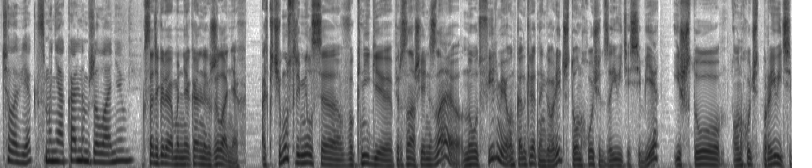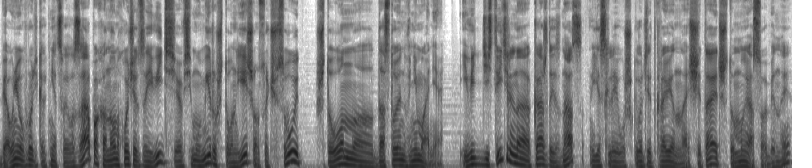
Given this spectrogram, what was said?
человек с маниакальным желанием? Кстати говоря, о маниакальных желаниях. А к чему стремился в книге персонаж, я не знаю, но вот в фильме он конкретно говорит, что он хочет заявить о себе и что он хочет проявить себя. У него вроде как нет своего запаха, но он хочет заявить всему миру, что он есть, что он существует, что он э, достоин внимания. И ведь действительно каждый из нас, если уж говорить откровенно, считает, что мы особенные.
